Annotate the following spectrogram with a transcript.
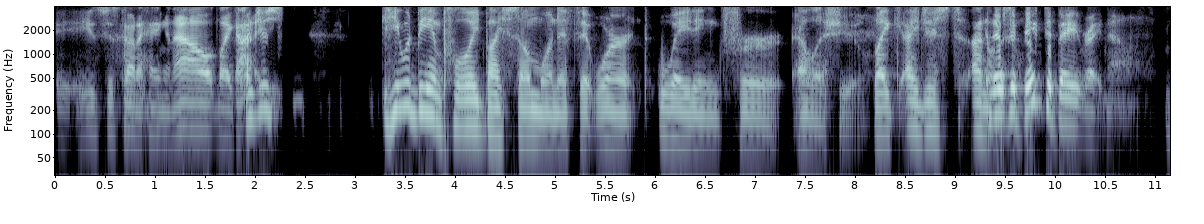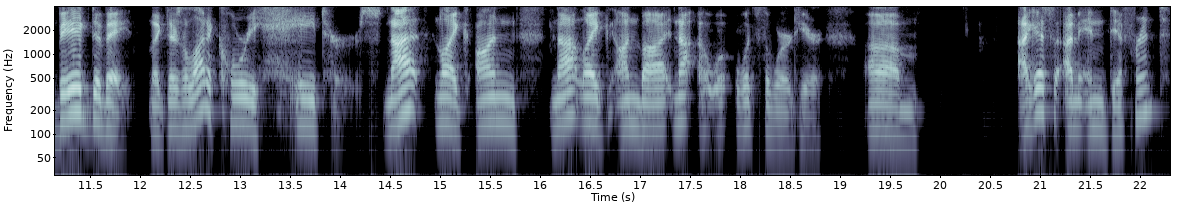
He's just kind of hanging out. Like I, I just he would be employed by someone if it weren't waiting for LSU. Like I just I don't. there's know. a big debate right now. Big debate. Like there's a lot of Corey haters. Not like on, not like unbiased. Not uh, what's the word here? Um, I guess I'm indifferent.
